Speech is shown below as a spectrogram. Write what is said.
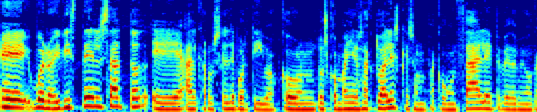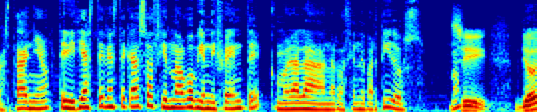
Eh, bueno, y diste el salto eh, al carrusel deportivo con tus compañeros actuales, que son Paco González, Pepe Domingo Castaño. Te iniciaste en este caso haciendo algo bien diferente, como era la narración de partidos. ¿no? Sí, yo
